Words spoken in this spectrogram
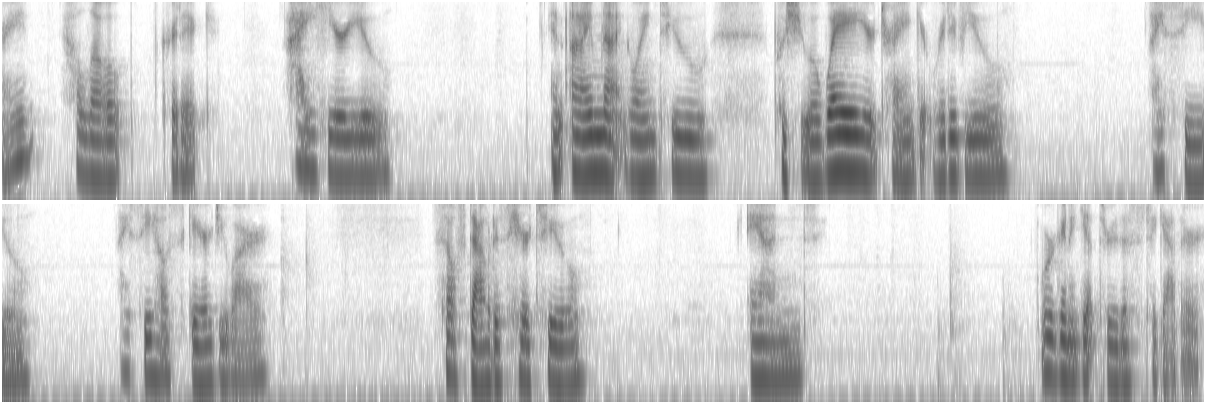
right? Hello, critic. I hear you. And I'm not going to push you away or try and get rid of you. I see you. I see how scared you are. Self doubt is here too. And we're going to get through this together.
